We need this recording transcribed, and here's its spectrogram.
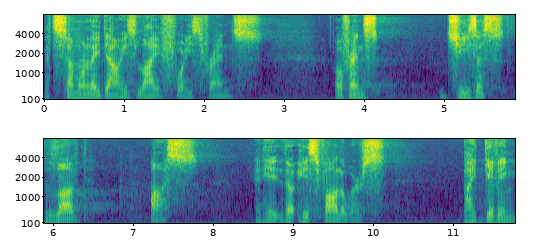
that someone lay down his life for his friends. Oh, friends, Jesus loved us and his followers by giving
